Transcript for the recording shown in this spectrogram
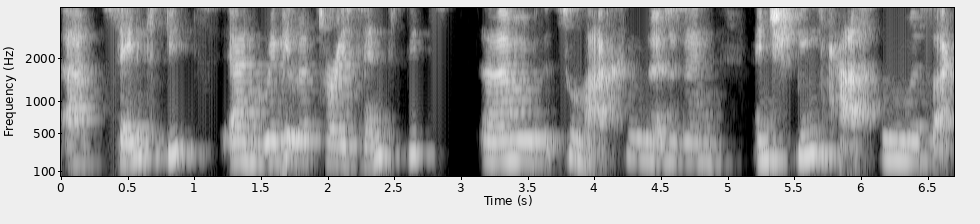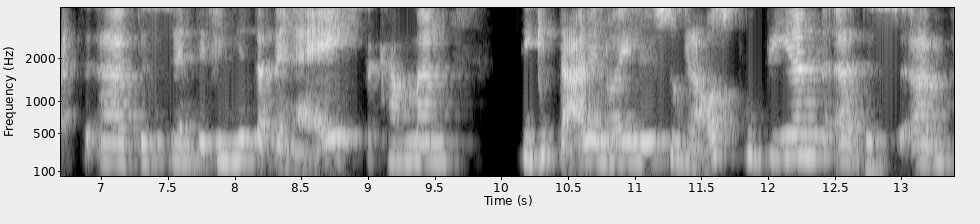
äh, Sandbit, ein Regulatory Sandbit ähm, zu machen. Also so ein, ein Spielkasten, wo man sagt, äh, das ist ein definierter Bereich, da kann man digitale neue Lösungen ausprobieren. Äh, das, ähm,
